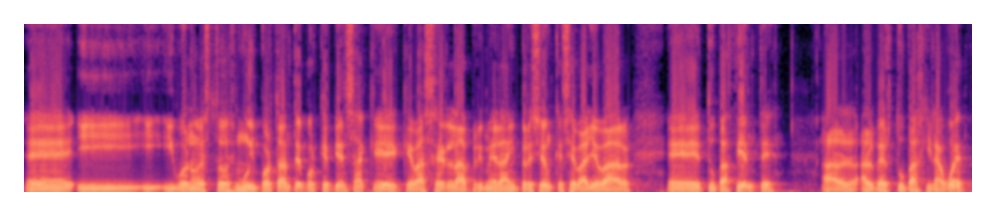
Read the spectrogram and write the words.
eh, y, bueno, esto es muy importante porque piensa que, va a ser la primera impresión que se va a llevar eh, tu paciente al, al, ver tu página web.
